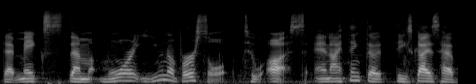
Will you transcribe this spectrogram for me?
that makes them more universal to us. And I think that these guys have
